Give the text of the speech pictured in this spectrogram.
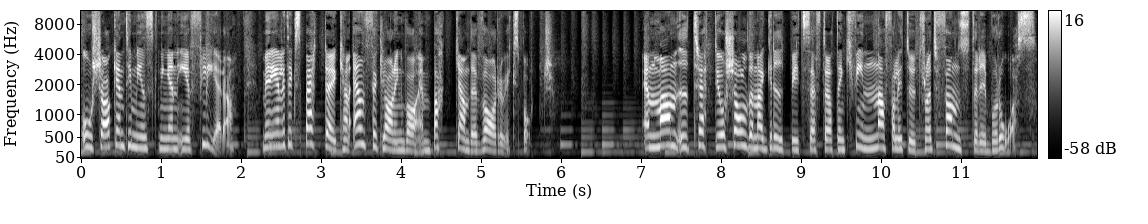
Orsaken till minskningen är flera, men enligt experter kan en förklaring vara en backande varuexport. En man i 30-årsåldern har gripits efter att en kvinna fallit ut från ett fönster i Borås.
